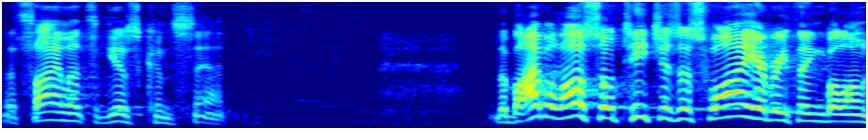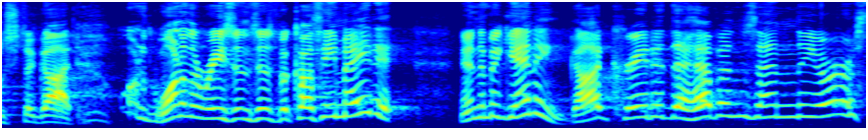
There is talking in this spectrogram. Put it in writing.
that silence gives consent. The Bible also teaches us why everything belongs to God. One of the reasons is because He made it. In the beginning, God created the heavens and the earth.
